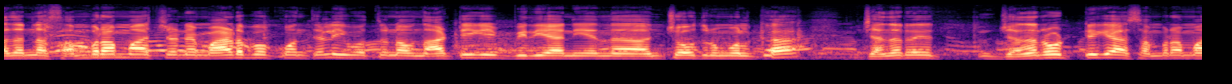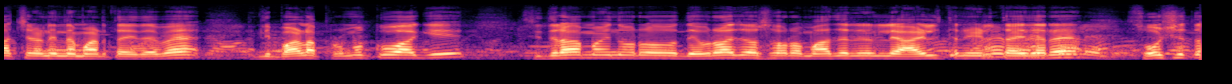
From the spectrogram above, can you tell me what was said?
ಅದನ್ನು ಸಂಭ್ರಮಾಚರಣೆ ಮಾಡಬೇಕು ಅಂತೇಳಿ ಇವತ್ತು ನಾವು ನಾಟಿ ಬಿರಿಯಾನಿಯನ್ನು ಹಂಚೋದ್ರ ಮೂಲಕ ಜನರ, ಜನರೊಟ್ಟಿಗೆ ಆ ಸಂಭ್ರಮಾಚರಣೆಯನ್ನು ಮಾಡ್ತಾ ಇದ್ದೇವೆ. ಇಲ್ಲಿ ಭಾಳ ಪ್ರಮುಖವಾಗಿ ಸಿದ್ದರಾಮಯ್ಯನವರು ದೇವರಾಜ ಅವರ ಮಾದರಿಯಲ್ಲಿ ಆಡಳಿತ ನೀಡ್ತಾ ಇದ್ದಾರೆ. ಶೋಷಿತ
